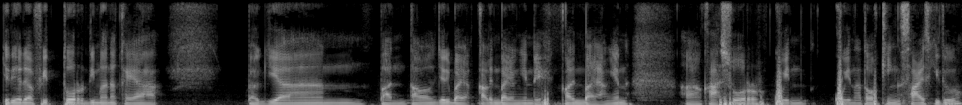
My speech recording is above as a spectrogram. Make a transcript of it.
jadi ada fitur di mana kayak bagian bantal. Jadi bayang, kalian bayangin deh kalian bayangin uh, kasur queen queen atau king size gitu.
